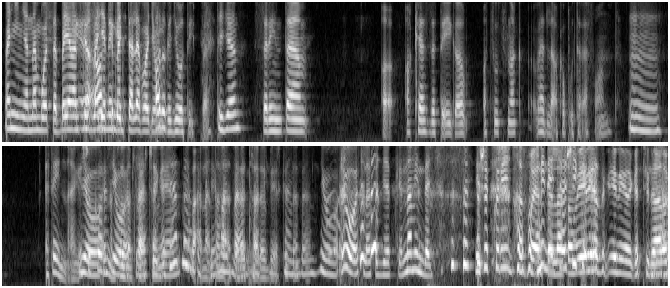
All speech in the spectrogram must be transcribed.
menj innen, nem volt ebbe jelentkezve, egyébként meg tele vagyok. Adok egy jó tippet. Igen. Szerintem a, a kezdetéig a, a cuccnak vedd le a kaputelefont. Mm. Tényleg, és jó, akkor nem tudnak felcsengetni. Hát mi vár lent a ház előtt, ha előbb érkezett. Jó, jó ötlet egyébként. Na mindegy. És akkor így mindegy, szóval sikerült. én ilyeneket csinálok.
